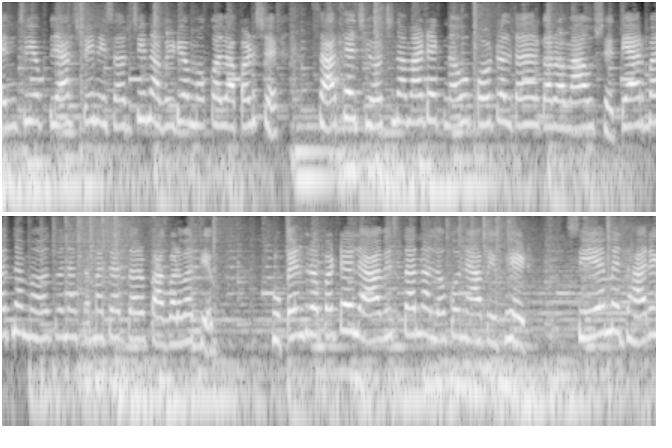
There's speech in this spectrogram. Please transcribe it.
એન્જિયોપ્લાસ્ટીની સર્જીના વીડિયો મોકલવા પડશે. સાથે જ યોજના માટે એક નવું પોર્ટલ તૈયાર કરવામાં આવશે. ત્યારબાદના મહત્વના સમાચાર તરફ આગળ વધીએ. ભૂપેન્દ્ર પટેલે આ વિસ્તારના લોકોને આપી ભેટ. સીએમએ ધારે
